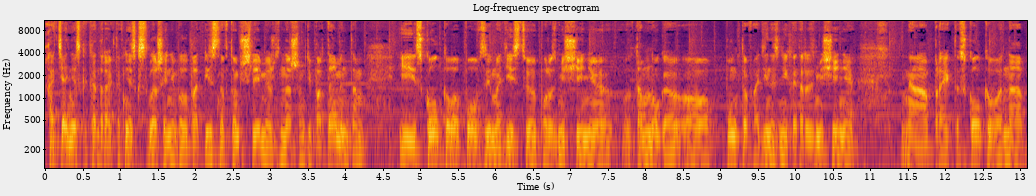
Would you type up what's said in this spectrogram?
Хотя несколько контрактов, несколько соглашений было подписано, в том числе между нашим департаментом и Сколково по взаимодействию, по размещению. Там много э, пунктов. Один из них – это размещение э, проектов Сколково на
